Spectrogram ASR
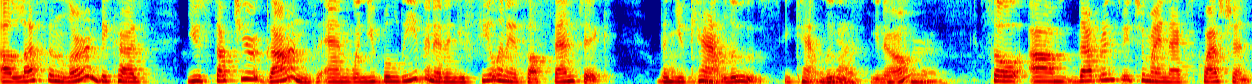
a lesson learned because you stuck to your guns and when you believe in it and you feel in it, it's authentic then you can't lose. You can't lose you know? so um, that brings me to my next question.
